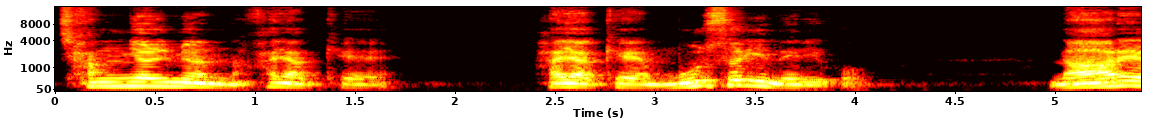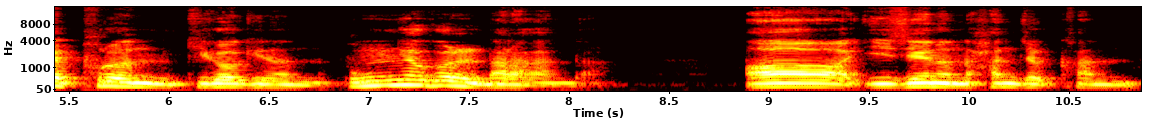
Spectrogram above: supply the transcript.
창 열면 하얗게 하얗게 무설이 내리고 날에 푸른 기러기는 북녘을 날아간다. 아 이제는 한적한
